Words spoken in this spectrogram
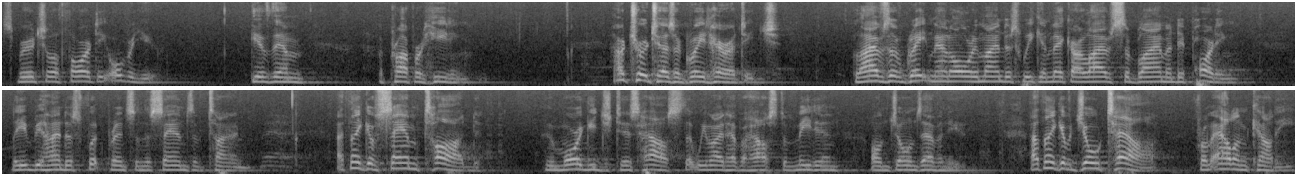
spiritual authority over you. Give them the proper heeding. Our church has a great heritage. Lives of great men all remind us we can make our lives sublime and departing, leave behind us footprints in the sands of time. I think of Sam Todd, who mortgaged his house that we might have a house to meet in on Jones Avenue. I think of Joe Tao from Allen County,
